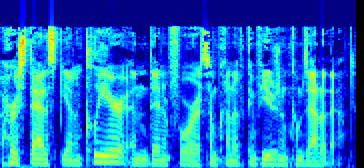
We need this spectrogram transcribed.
her status be unclear, and then for some kind of confusion comes out of that.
